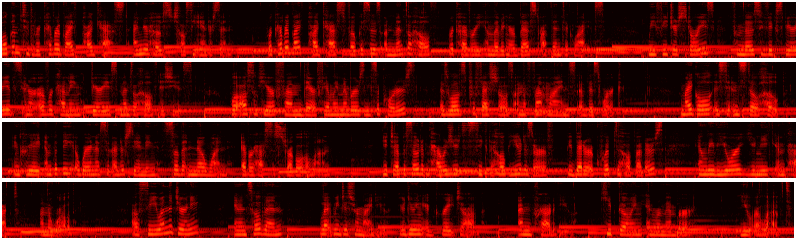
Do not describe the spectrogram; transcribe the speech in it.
Welcome to the Recovered Life Podcast. I'm your host, Chelsea Anderson. Recovered Life Podcast focuses on mental health, recovery, and living our best authentic lives. We feature stories from those who've experienced and are overcoming various mental health issues. We'll also hear from their family members and supporters, as well as professionals on the front lines of this work. My goal is to instill hope and create empathy, awareness, and understanding so that no one ever has to struggle alone. Each episode empowers you to seek the help you deserve, be better equipped to help others, and leave your unique impact on the world. I'll see you on the journey, and until then, let me just remind you you're doing a great job. I'm proud of you. Keep going and remember, you are loved.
